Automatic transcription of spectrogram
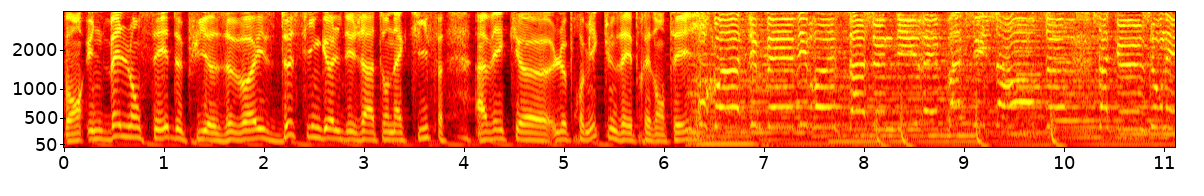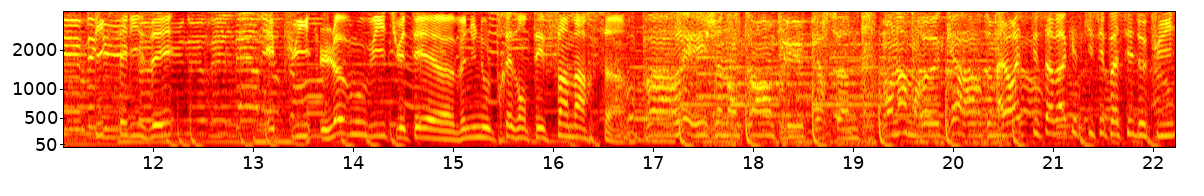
Bon, une belle lancée depuis euh, The Voice. Deux singles déjà à ton actif avec euh, le premier que tu nous avais présenté. Pourquoi tu me fais vivre ça? Je ne dirais pas que je suis chance. Chaque journée vécue Pixelisé. Et puis Love Movie, tu étais euh, venu nous le présenter fin mars. Vous parlez, je n'entends plus personne. Mon âme regarde. mon Alors est-ce que ça va? Qu'est-ce qui s'est passé depuis?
